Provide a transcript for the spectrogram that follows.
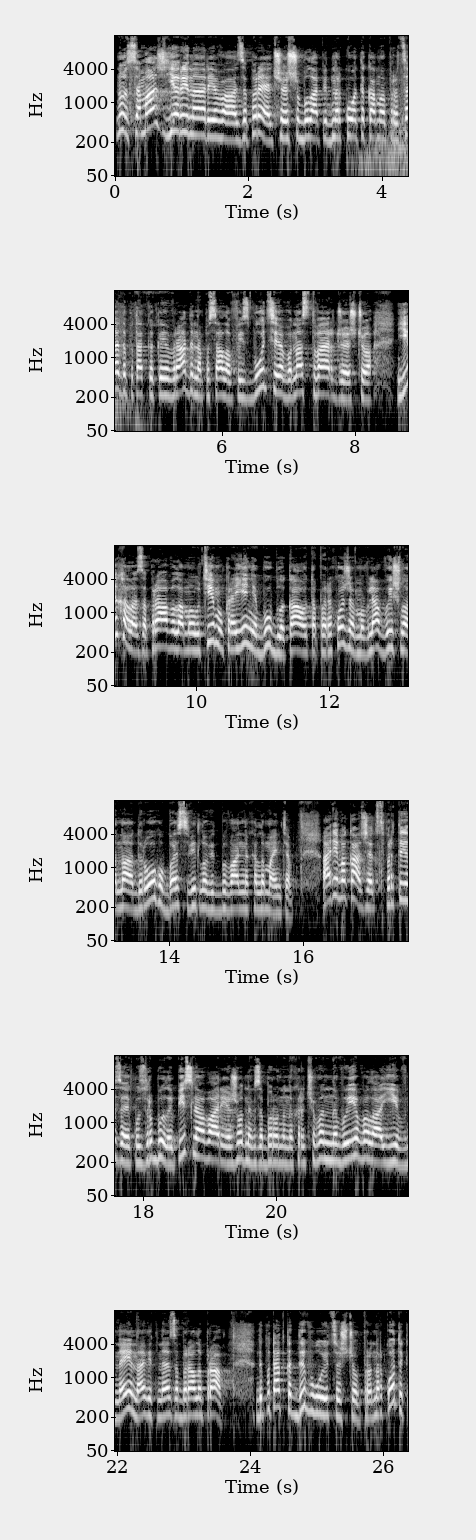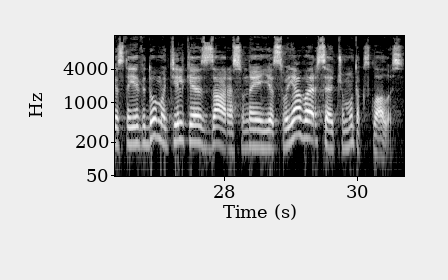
Ну сама ж Ярина Арєва заперечує, що була під наркотиками. Про це депутатка Київради написала в Фейсбуці. Вона стверджує, що їхала за правилами. Утім, Україні був блекаут, а перехожа, мовляв, вийшла на дорогу без світловідбивальних елементів. Арєва каже, експертиза, яку зробили після аварії, жодних заборонених речовин не виявила, і в неї навіть не забирали прав. Депутатка дивується, що про наркотики стає відомо тільки зараз. У неї є своя версія, чому так склалось.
